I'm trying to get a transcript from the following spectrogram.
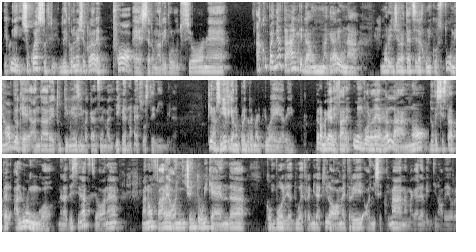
E quindi su questo l'economia circolare può essere una rivoluzione accompagnata anche da un, magari una morigeratezza di alcuni costumi. È ovvio che andare tutti i mesi in vacanza in Maldive non è sostenibile, che non significa non prendere mai più aerei però magari fare un volo aereo all'anno dove si sta per, a lungo nella destinazione, ma non fare ogni 100 weekend con voli da 2-3 mila chilometri ogni settimana, magari a 29,90 euro.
